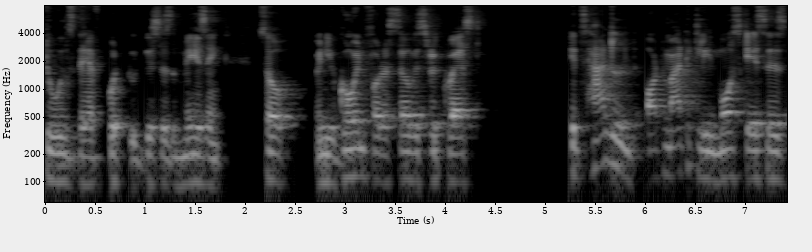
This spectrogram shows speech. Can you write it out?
tools they have put to this is amazing. So when you go in for a service request, it's handled automatically in most cases.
